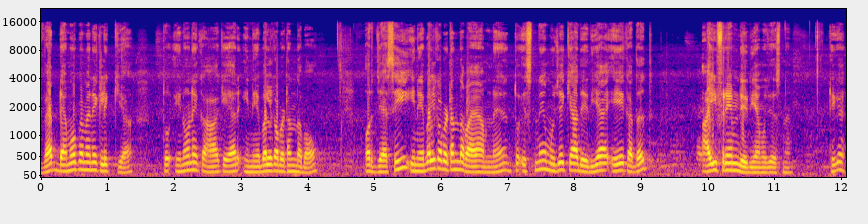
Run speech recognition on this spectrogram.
वेब डेमो पे मैंने क्लिक किया तो इन्होंने कहा कि यार इनेबल का बटन दबाओ। और जैसे ही इनेबल का बटन दबाया हमने तो इसने मुझे क्या दे दिया? एक अदद आई फ्रेम दे दिया मुझे इसने। ठीक है?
